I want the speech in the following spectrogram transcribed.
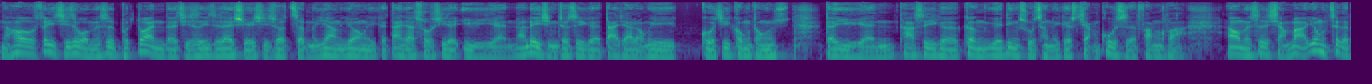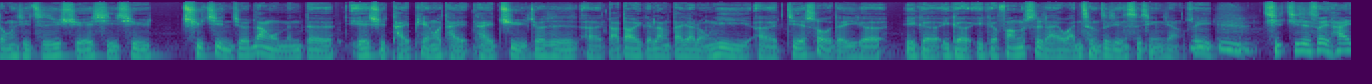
然后所以其实我们是不断的，其实一一直在学习说怎么样用一个大家熟悉的语言，那类型就是一个大家容易国际共通的语言，它是一个更约定俗成的一个讲故事的方法。然后我们是想办法用这个东西持续学习去。趋近，就让我们的也许台片或台台剧，就是呃达到一个让大家容易呃接受的一个一个一个一个方式来完成这件事情，这样。所以其其实，所以它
